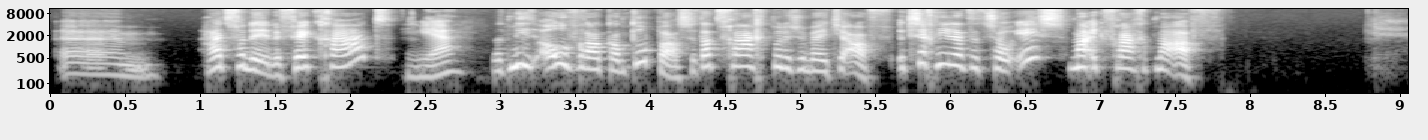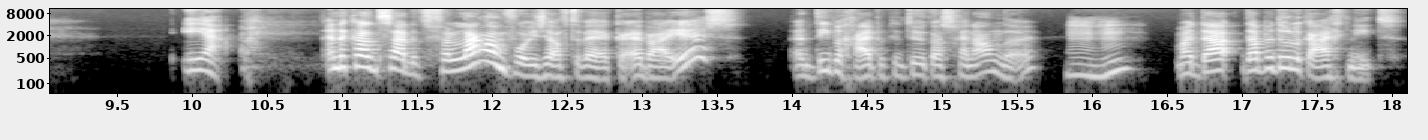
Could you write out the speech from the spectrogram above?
ehm, hard van in de fik gaat, Ja. dat niet overal kan toepassen? Dat vraag ik me dus een beetje af. Ik zeg niet dat het zo is, maar ik vraag het me af. Ja. En dan kan het zijn dat het verlangen om voor jezelf te werken erbij is. En die begrijp ik natuurlijk als geen ander. Mhm. Maar daar dat bedoel ik eigenlijk niet.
